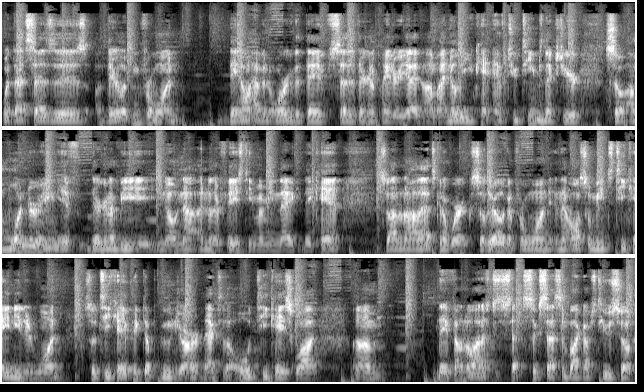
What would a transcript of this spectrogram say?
what that says is they're looking for one they don't have an org that they've said that they're going to play under yet. Um, I know that you can't have two teams next year, so I'm wondering if they're going to be, you know, not another FaZe team. I mean, they, they can't. So I don't know how that's going to work. So they're looking for one, and that also means TK needed one. So TK picked up Goonjar, back to the old TK squad. Um, they found a lot of success in Black Ops 2, so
